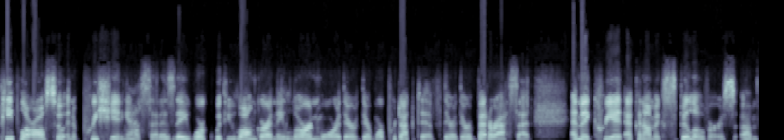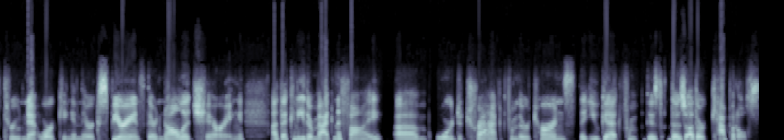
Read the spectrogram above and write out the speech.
people are also an appreciating asset as they work with you longer and they learn more they're they're more productive they're they're a better asset. And they create economic spillovers um, through networking and their experience their knowledge sharing uh, that can either magnify um, or detract from the returns that you get from those, those other capitals.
